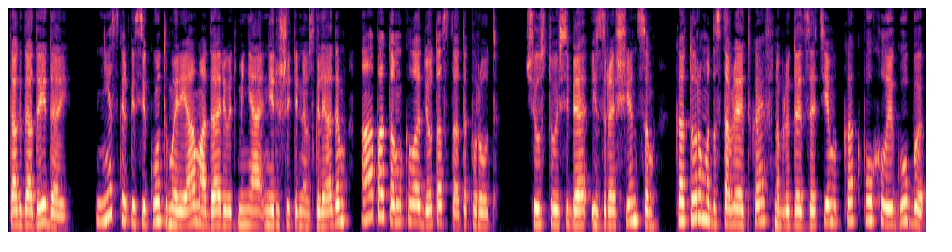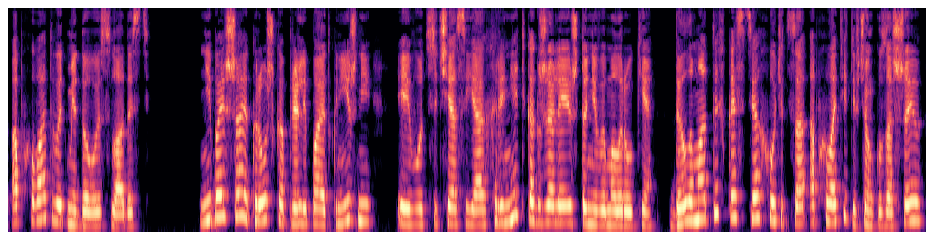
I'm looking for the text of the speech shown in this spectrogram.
«Тогда доедай». Несколько секунд Мариам одаривает меня нерешительным взглядом, а потом кладет остаток в рот. Чувствую себя извращенцем, которому доставляет кайф наблюдать за тем, как пухлые губы обхватывают медовую сладость. Небольшая крошка прилипает к нижней, и вот сейчас я охренеть как жалею, что не вымыл руки. Да ломоты в костях хочется обхватить девчонку за шею,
